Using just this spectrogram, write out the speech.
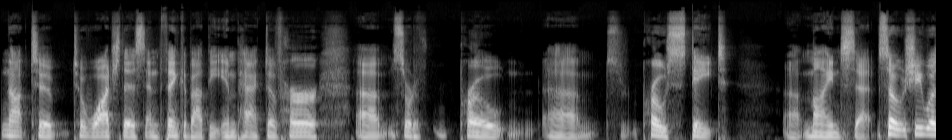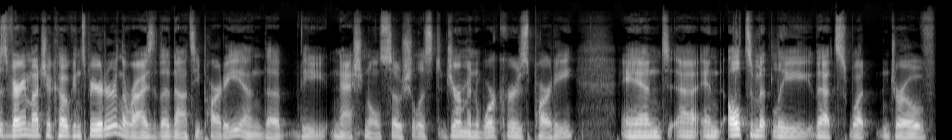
not to to watch this and think about the impact of her um, sort of pro um, pro state. Uh, mindset. So she was very much a co-conspirator in the rise of the Nazi Party and the the National Socialist German Workers' Party, and uh, and ultimately that's what drove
